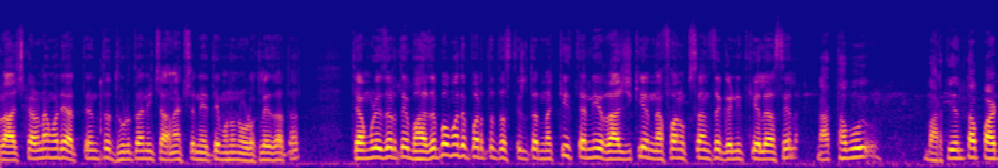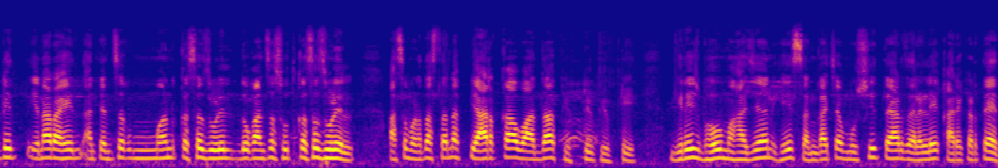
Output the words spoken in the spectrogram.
राजकारणामध्ये अत्यंत धूर्त आणि चाणाक्ष नेते म्हणून ओळखले जातात. त्यामुळे जर ते भाजपमध्ये परतत असतील तर नक्कीच त्यांनी राजकीय नफा नुकसानचं गणित केलं असेल. नाथाभाऊ भारतीय जनता पार्टीत येणार आहे आणि त्यांचं मन कसं जुळेल दोघांचं सूत कसं जुळेल असं म्हणत असताना प्यार का वादा फिफ्टी फिफ्टी गिरीश भाऊ महाजन हे संघाच्या मुशीत तयार झालेले कार्यकर्ते आहेत.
